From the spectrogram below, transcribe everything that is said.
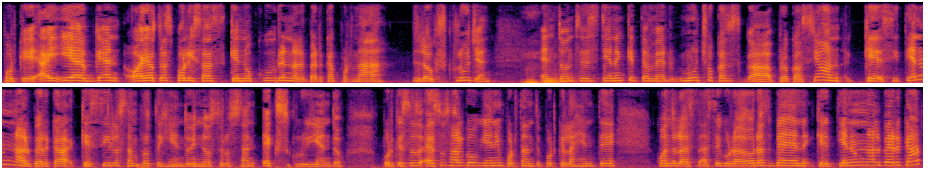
Porque hay, y again, hay otras pólizas que no cubren la alberca por nada, lo excluyen. Entonces tienen que tener mucho ah, precaución que si tienen una alberca que sí lo están protegiendo y no se lo están excluyendo. Porque eso, eso es algo bien importante porque la gente, cuando las aseguradoras ven que tienen una alberca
